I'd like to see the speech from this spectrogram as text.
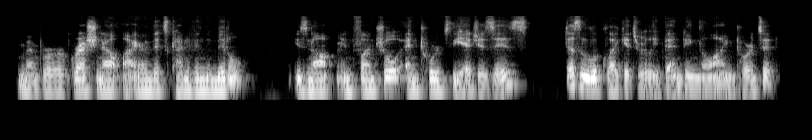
Remember, a regression outlier that's kind of in the middle is not influential and towards the edges is. Doesn't look like it's really bending the line towards it.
